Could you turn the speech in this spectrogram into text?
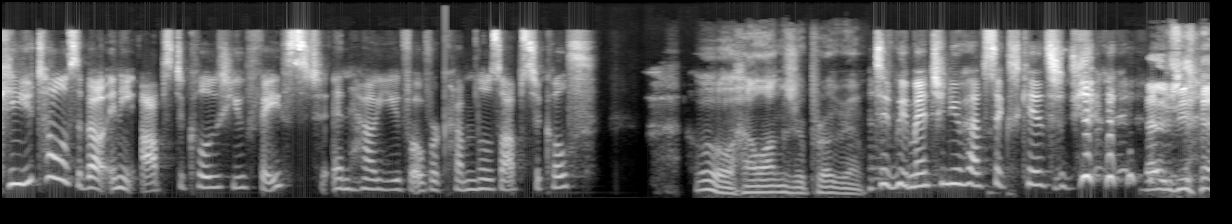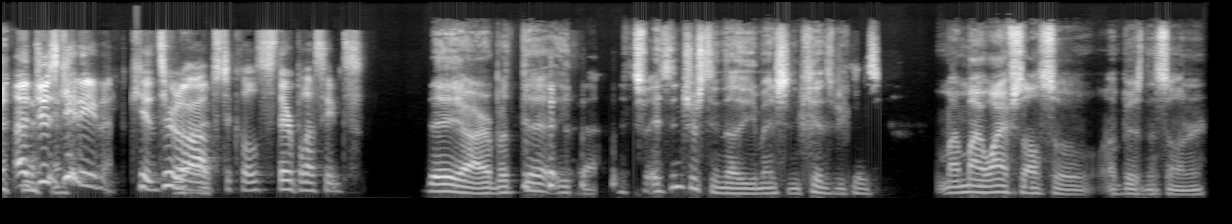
Can you tell us about any obstacles you faced and how you've overcome those obstacles? Oh, how long is your program? Did we mention you have six kids? I'm just kidding. Kids are not obstacles, they're blessings. They are, but the, yeah. it's, it's interesting though you mentioned kids because my, my wife's also a business owner.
